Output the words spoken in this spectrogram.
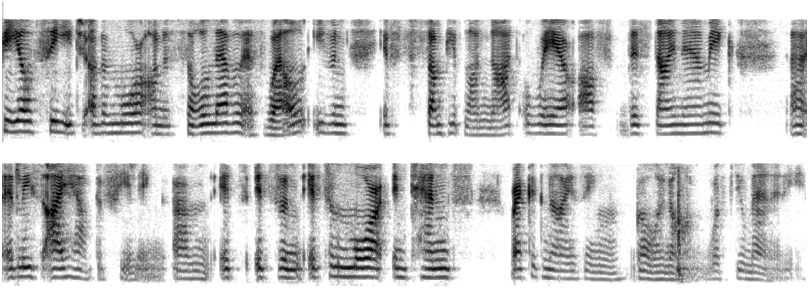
feel see each other more on a soul level as well, even if some people are not aware of this dynamic. Uh, at least I have the feeling um, it's it's an it's a more intense recognizing going on with humanity.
